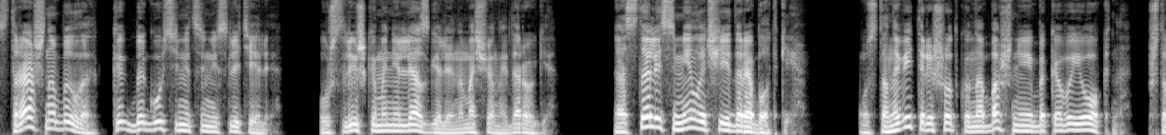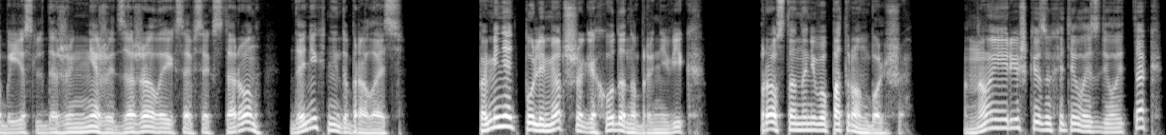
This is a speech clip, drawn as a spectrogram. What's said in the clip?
Страшно было, как бы гусеницы не слетели. Уж слишком они лязгали на мощенной дороге. Остались мелочи и доработки. Установить решетку на башню и боковые окна, чтобы, если даже нежить зажала их со всех сторон, до них не добралась. Поменять пулемет шагохода на броневик. Просто на него патрон больше. Но Иришке захотелось сделать так,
